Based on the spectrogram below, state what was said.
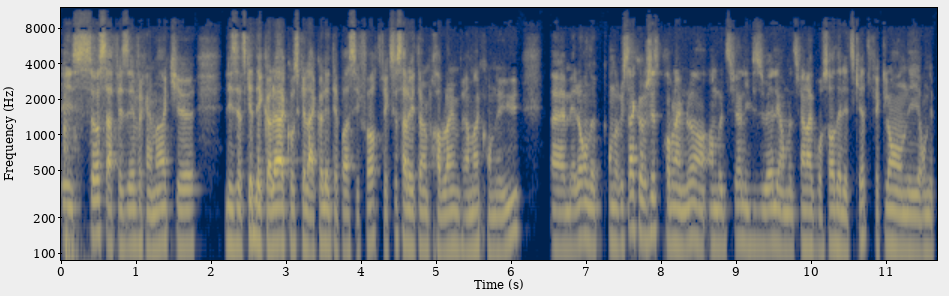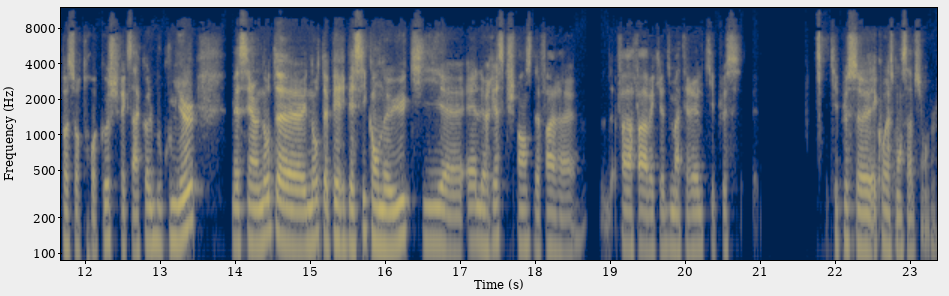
et ça, ça faisait vraiment que les étiquettes décollaient à cause que la colle n'était pas assez forte. Fait que ça, ça a été un problème vraiment qu'on a eu. Euh, mais là, on a, réussi à corriger ce problème-là en, modifiant les visuels et en modifiant la grosseur de l'étiquette. Fait que là, on n'est pas sur trois couches. Fait que ça colle beaucoup mieux. Mais c'est euh, une autre péripétie qu'on a eu qui est le risque, je pense, de faire, de faire affaire avec du matériel qui est plus éco-responsable, si on veut.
